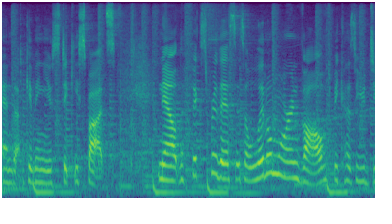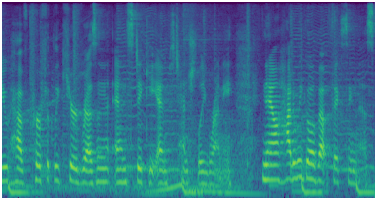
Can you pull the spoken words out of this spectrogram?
end up giving you sticky spots. Now, the fix for this is a little more involved because you do have perfectly cured resin and sticky and potentially runny. Now, how do we go about fixing this?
